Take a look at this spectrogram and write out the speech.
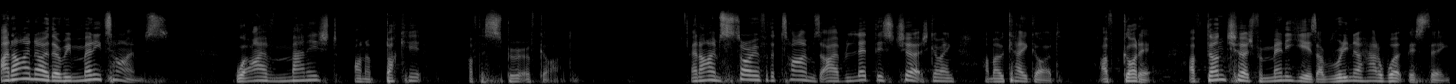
And I know there have been many times where I have managed on a bucket of the Spirit of God. And I'm sorry for the times I have led this church going, I'm okay, God. I've got it. I've done church for many years. I really know how to work this thing.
